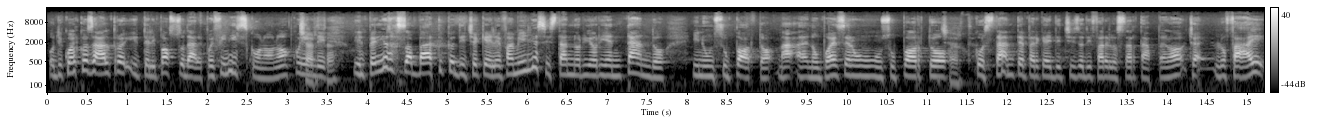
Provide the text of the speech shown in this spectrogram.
o di qualcos'altro io te li posso dare, poi finiscono, no? Quindi certo. il periodo sabbatico dice che le famiglie si stanno riorientando in un supporto, ma eh, non può essere un, un supporto certo. costante perché hai deciso di fare lo start-up, no? Cioè lo fai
